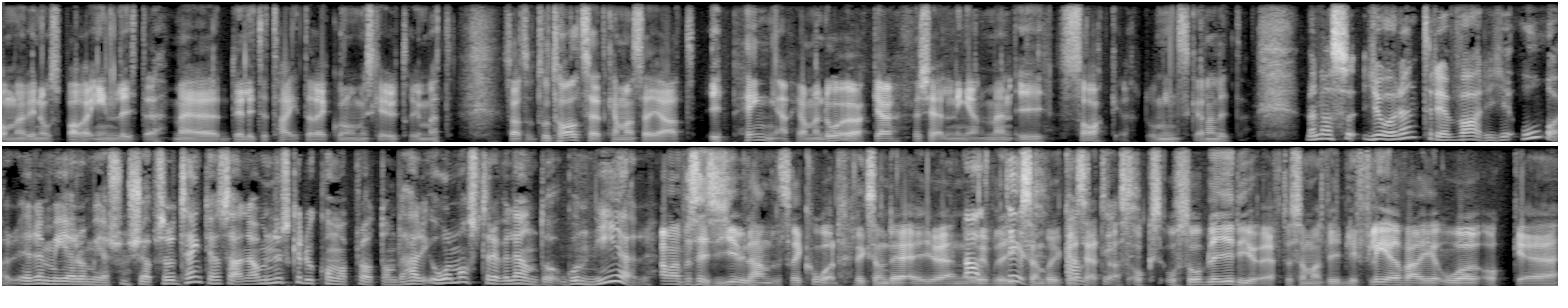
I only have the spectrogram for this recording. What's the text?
kommer vi nog spara in lite med det lite tajtare ekonomiska utrymmet. Så att totalt sett kan man säga att i pengar, ja men då ökar försäljningen, men i saker, då minskar den lite. Men alltså gör inte det varje år? Är det mer och mer som köps? Så då tänkte jag så här, ja, men nu ska du komma och prata om det här, i år måste det väl ändå gå ner? Ja men precis, julhandelsrekord, liksom, det är ju en alltid, rubrik som brukar alltid. sättas. Och, och, så blir det ju eftersom att vi blir fler varje år och eh,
